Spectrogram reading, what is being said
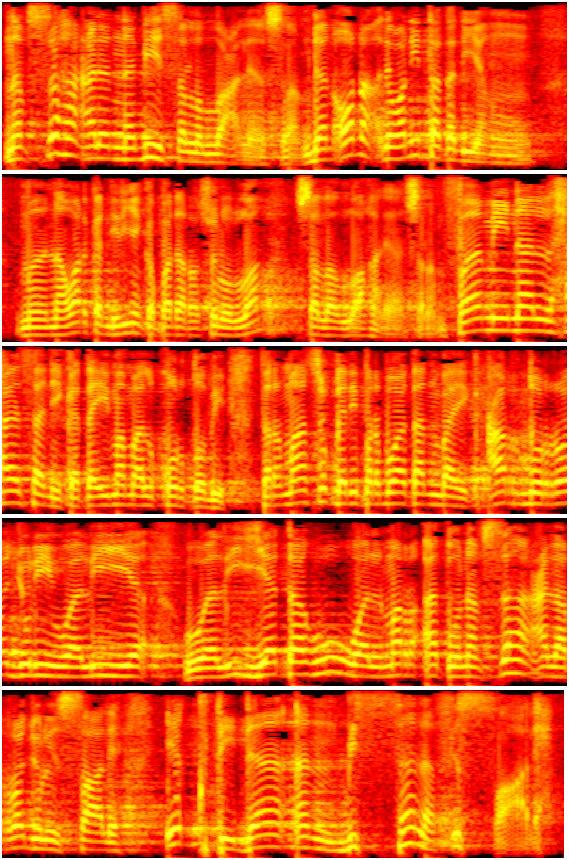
nafsaha ala Nabi sallallahu alaihi wasallam. Dan orang wanita tadi yang menawarkan dirinya kepada Rasulullah sallallahu alaihi wasallam. Faminal hasani kata Imam Al-Qurtubi termasuk dari perbuatan baik. Ardur rajuli waliya waliyatahu wal mar'atu nafsaha ala rajuli salih iqtidaan bis salafis salih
